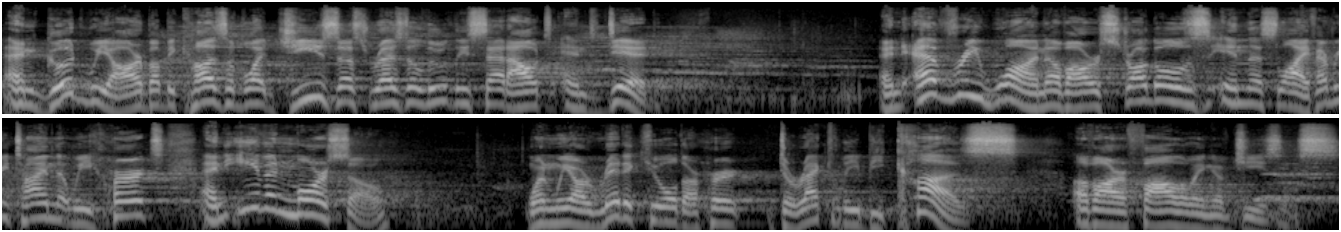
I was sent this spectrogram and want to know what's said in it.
and good we are, but because of what Jesus resolutely set out and did. And every one of our struggles in this life, every time that we hurt, and even more so when we are ridiculed or hurt directly because of our following of Jesus,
